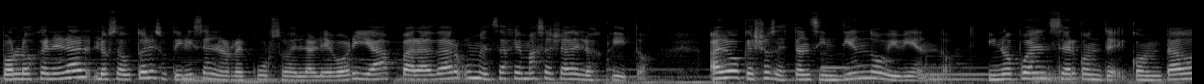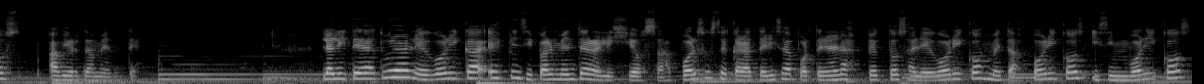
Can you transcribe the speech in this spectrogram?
Por lo general, los autores utilizan el recurso de la alegoría para dar un mensaje más allá de lo escrito, algo que ellos están sintiendo o viviendo y no pueden ser contados abiertamente. La literatura alegórica es principalmente religiosa, por eso se caracteriza por tener aspectos alegóricos, metafóricos y simbólicos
